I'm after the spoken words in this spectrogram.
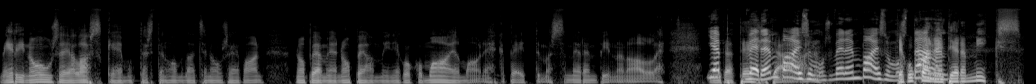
meri nousee ja laskee, mutta sitten huomataan, että se nousee vaan nopeammin ja nopeammin ja koko maailma on ehkä peittymässä merenpinnan alle. Jep, veden paisumus, veden paisumus. Ja kukaan Tämähän... ei tiedä miksi.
